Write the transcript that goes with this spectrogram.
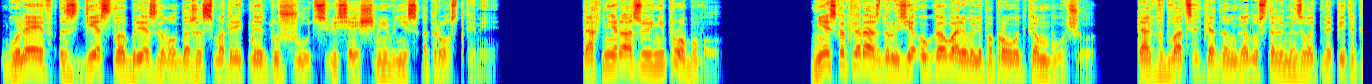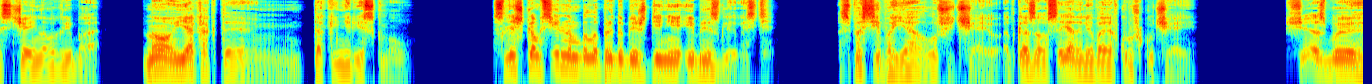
Гуляев с детства брезговал даже смотреть на эту жуть с висящими вниз отростками. Так ни разу и не пробовал. Несколько раз друзья уговаривали попробовать камбучу. Так в двадцать пятом году стали называть напиток из чайного гриба. Но я как-то так и не рискнул. Слишком сильным было предубеждение и брезгливость. «Спасибо, я лучше чаю», — отказался я, наливая в кружку чай. «Сейчас бы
